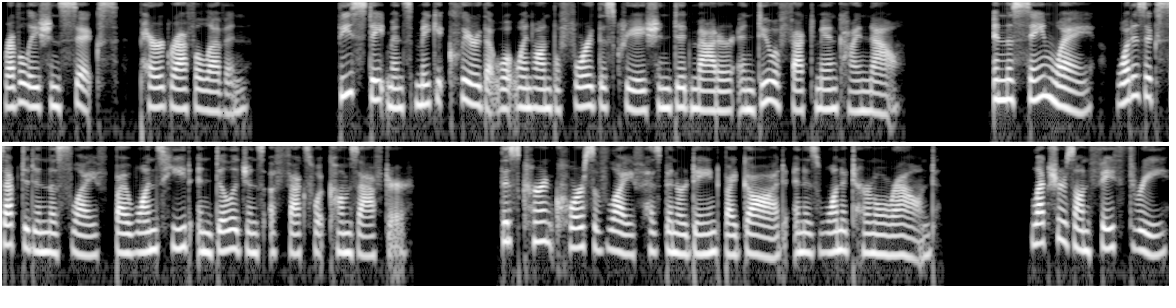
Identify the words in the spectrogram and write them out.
Revelation 6, paragraph 11. These statements make it clear that what went on before this creation did matter and do affect mankind now. In the same way, what is accepted in this life by one's heed and diligence affects what comes after. This current course of life has been ordained by God and is one eternal round. Lectures on Faith 3,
